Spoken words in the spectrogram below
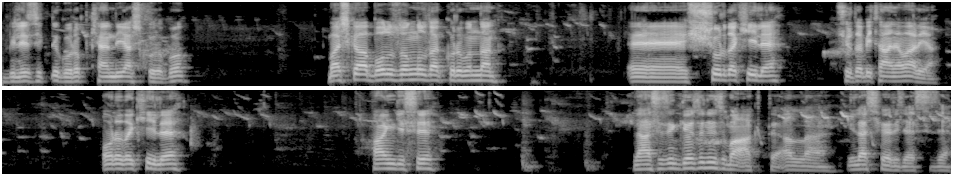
Bilezikli grup kendi yaş grubu. Başka Bolu Zonguldak grubundan eee şuradakiyle şurada bir tane var ya oradakiyle hangisi La sizin gözünüz mü aktı? Allah ilaç vereceğiz size.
